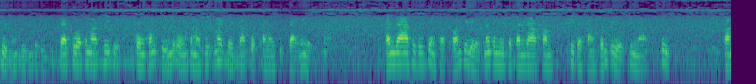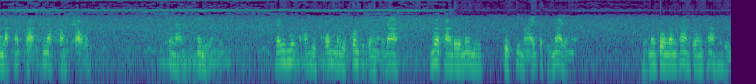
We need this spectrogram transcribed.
ชื่อของศีลก็ดีแต่ตัวสมาธิองค์ของศีลหรือองค์สมาธิไม่เคยปรากฏภายในจิตใจนั่นเลยปัญญาที่เป็นเครื่องถอดถอนกิเลสนั่นก็มีแต่ปัญญาความที่จะสังสมกิเลสขึ้นมาซึ่งตามหลักนักปราชญ์หลักความเขาเท่านั้นไม่มีอย่างอื่นแล้ววิมุตความหลุดพ้นมันหลุดพ้นที่ตรงไหนได้ เมื่อทางเดินไม่มีจุดที่หมายจะถึงหน้าอย่างไร มันตรงกันข้ามตรงข้ามให้เห็น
